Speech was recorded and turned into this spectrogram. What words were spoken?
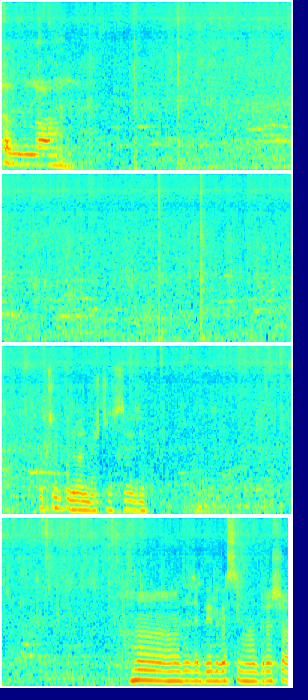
আল্লাহ প্রচুর পরিমাণ বৃষ্টি হচ্ছে এই যে হ্যাঁ আমাদের যে বেলগাছি মাদ্রাসা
